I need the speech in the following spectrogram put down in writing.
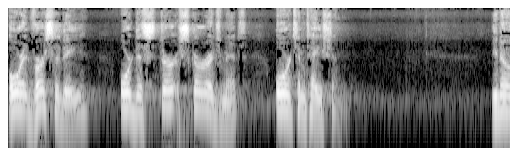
or adversity or discouragement or temptation. You know,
